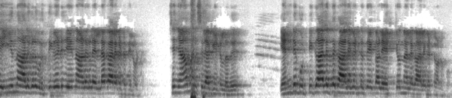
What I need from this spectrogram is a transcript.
ചെയ്യുന്ന ആളുകൾ വൃത്തികേട് ചെയ്യുന്ന ആളുകൾ എല്ലാ കാലഘട്ടത്തിലുണ്ട്. പക്ഷെ ഞാൻ മനസ്സിലാക്കിയിട്ടുള്ളത് എന്റെ കുട്ടിക്കാലത്തെ കാലഘട്ടത്തേക്കാൾ ഏറ്റവും നല്ല കാലഘട്ടമാണ് ഇപ്പോൾ.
